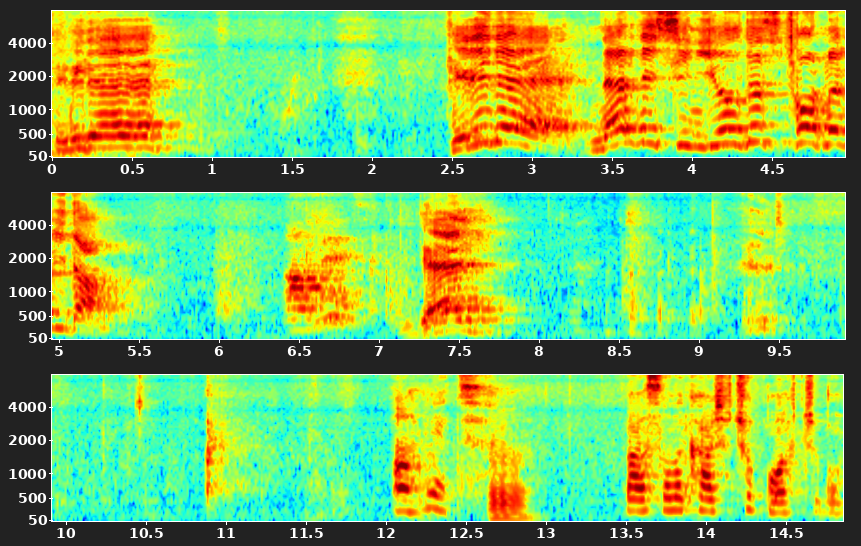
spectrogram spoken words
Feride! Feride! Neredesin yıldız tornavidam? Ahmet. Gel. Ahmet. Ben sana karşı çok mahcubum.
